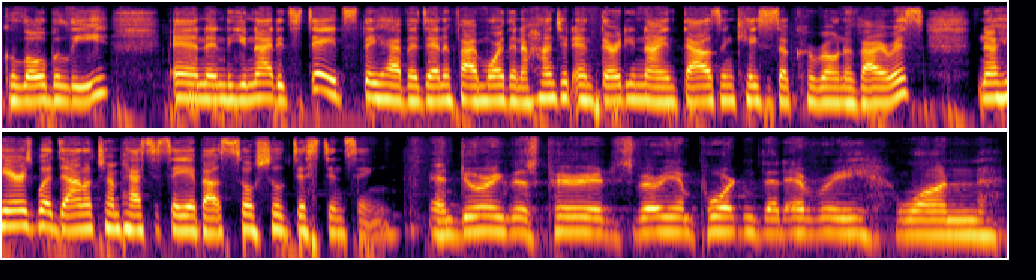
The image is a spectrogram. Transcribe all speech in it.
globally. And in the United States, they have identified more than 139,000 cases of coronavirus. Now, here's what Donald Trump has to say about social distancing. And during this period, it's very important that everyone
